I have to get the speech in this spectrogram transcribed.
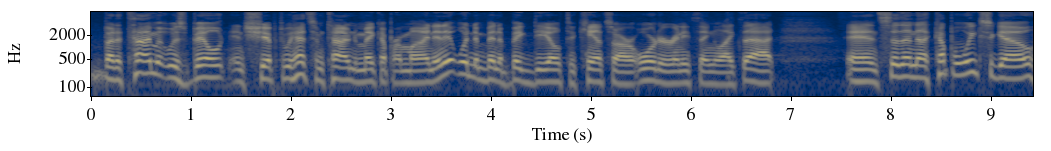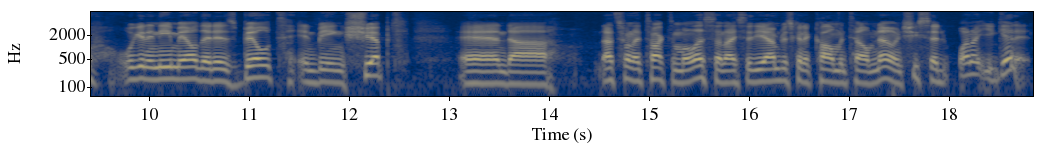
by the time it was built and shipped, we had some time to make up our mind. And it wouldn't have been a big deal to cancel our order or anything like that. And so then a couple weeks ago, we get an email that is built and being shipped. And uh, that's when I talked to Melissa and I said, Yeah, I'm just going to call them and tell them no. And she said, Why don't you get it?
